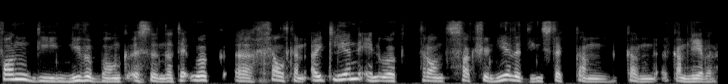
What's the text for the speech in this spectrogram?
van die nuwe bank is dan dat hy ook uh geld kan uitleen en ook transaksionele dienste kan kan kan lewer.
